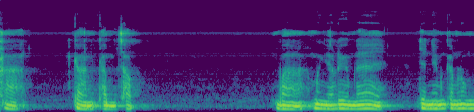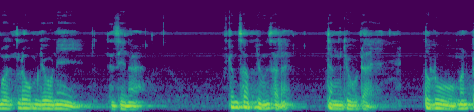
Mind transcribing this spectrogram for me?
ขาดการกำชับ ว่ามึงอย่าลืมได้เย็นนี้มึงกำลังเบิกลมอยู่นี่สินะ กำชับอยู่สัตว์จังอยู่ได้ตัวรู้มันไป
